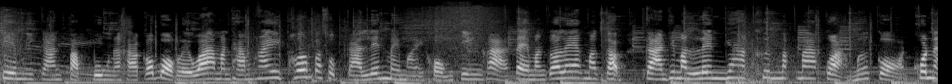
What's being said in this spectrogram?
เกมมีการปรับปรุงนะคะ ก็บอกเลยว่ามันทำให้เพิ่มประสบการณ์เล่นใหม่ ๆ ของจริงค่ะ แต่มันก็แลกมากับการที่มันเล่นยากขึ้นมาก ๆ กว่าเมื่อก่อน คนไหน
